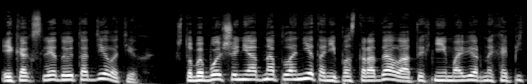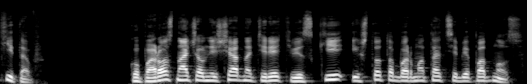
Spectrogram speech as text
и как следует отделать их, чтобы больше ни одна планета не пострадала от их неимоверных аппетитов. Купорос начал нещадно тереть виски и что-то бормотать себе под нос.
